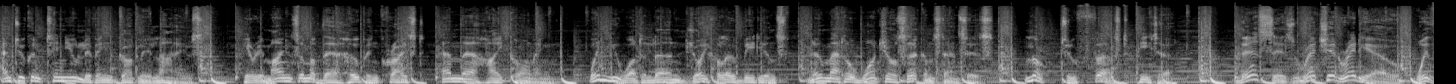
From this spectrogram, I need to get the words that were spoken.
and to continue living godly lives. He reminds them of their hope in Christ and their high calling. When you want to learn joyful obedience, no matter what your circumstances, look to 1 Peter. This is Wretched Radio with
